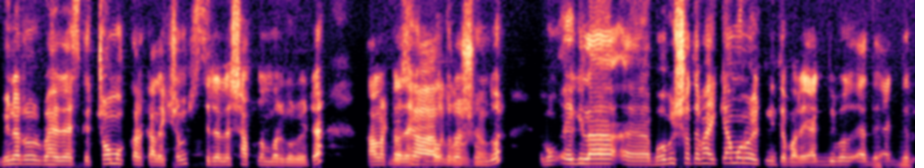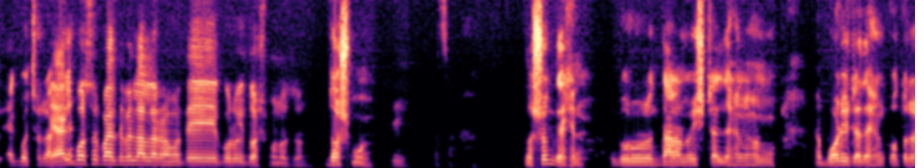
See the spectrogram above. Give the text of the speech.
মিনারুল ভাইয়ের আজকে চমৎকার কালেকশন সিরিয়ালের সাত নম্বর গরু এটা। কালারটা দেখেন কতটা সুন্দর। এবং এগুলা ভবিষ্যতে ভাই কেমন ওয়েট নিতে পারে? এক দুই ব- এক- বছর এক বছর পালতে পারলে আল্লাহর রহমতে গরুই দশ মন ওজন। দশ মন। জি। আচ্ছা। দর্শক দেখেন গরুর দাঁড়ানো স্টাইল দেখেন এখন বডিটা দেখেন কতটা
